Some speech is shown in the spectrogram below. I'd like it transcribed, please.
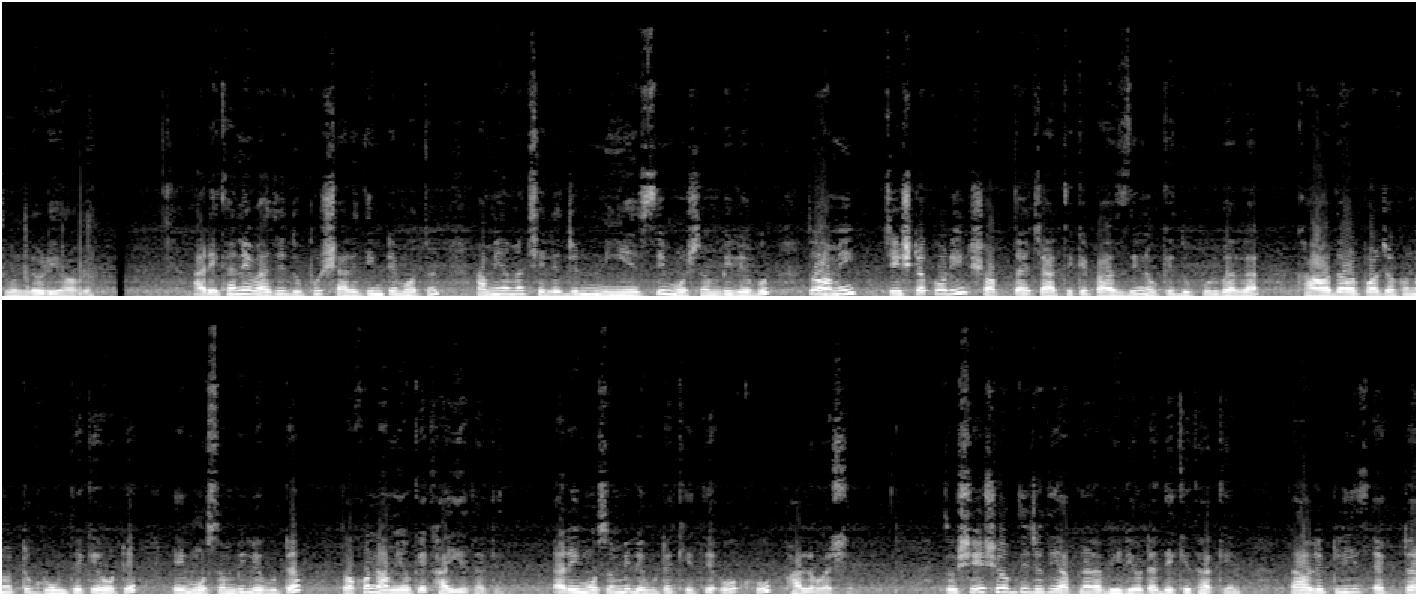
সুন্দরই হবে। আর এখানে বাজে দুপুর সাড়ে তিনটে মতন। আমি আমার ছেলের জন্য নিয়ে এসেছি মৌসম্বি লেবু। তো আমি চেষ্টা করি সপ্তাহে চার থেকে পাঁচ দিন ওকে দুপুরবেলা খাওয়া দাওয়ার পর যখন ও একটু ঘুম থেকে ওঠে, এই মৌসম্বি লেবুটা তখন আমি ওকে খাইয়ে থাকি। আর এই মৌসম্বি লেবুটা খেতে ও খুব ভালোবাসে। তো শেষ অবধি যদি আপনারা ভিডিওটা দেখে থাকেন, তাহলে প্লিজ একটা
